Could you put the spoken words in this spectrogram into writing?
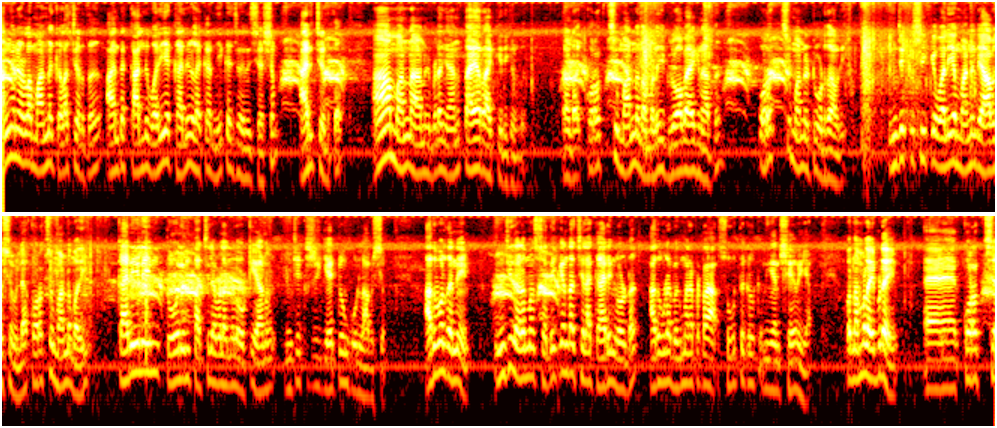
അങ്ങനെയുള്ള മണ്ണ് കിളച്ചെടുത്ത് അതിന്റെ കല്ല് വലിയ കല്ലുകളൊക്കെ നീക്കം ചെയ്തതിന് ശേഷം അരിച്ചെടുത്ത് ആ മണ്ണാണ് ഇവിടെ ഞാൻ തയ്യാറാക്കിയിരിക്കുന്നത്. അതുകൊണ്ട് കുറച്ച് മണ്ണ് നമ്മൾ ഈ ഗ്രോ ബാഗിനകത്ത് കുറച്ച് മണ്ണ് ഇട്ട് കൊടുത്താൽ മതി. ഇഞ്ചി കൃഷിക്ക് വലിയ മണ്ണിന്റെ ആവശ്യമില്ല. കുറച്ച് മണ്ണ് മതി. കരിയിലയും തോലും പച്ചിലവളങ്ങളും ഒക്കെയാണ് ഇഞ്ചി കൃഷിക്ക് ഏറ്റവും കൂടുതൽ ആവശ്യം. അതുപോലെ തന്നെ ഇഞ്ചി നടുമ്പോൾ ശ്രദ്ധിക്കേണ്ട ചില കാര്യങ്ങളുണ്ട്. അതുകൂടെ ബഹുമാനപ്പെട്ട സുഹൃത്തുക്കൾക്ക് ഞാൻ ഷെയർ ചെയ്യാം. അപ്പോൾ നമ്മളിവിടെ കുറച്ച്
